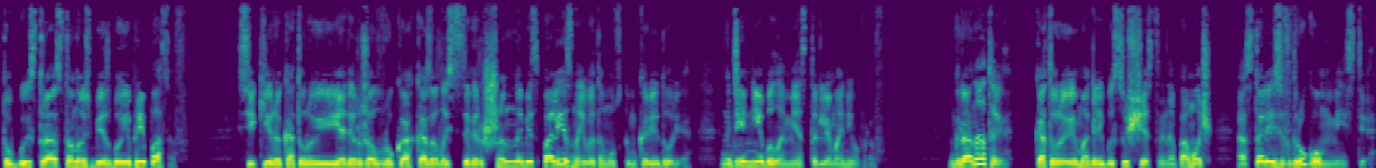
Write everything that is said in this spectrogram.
то быстро останусь без боеприпасов. Секира, которую я держал в руках, казалась совершенно бесполезной в этом узком коридоре, где не было места для маневров. Гранаты, которые могли бы существенно помочь, остались в другом месте.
